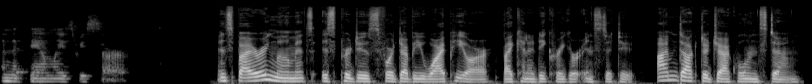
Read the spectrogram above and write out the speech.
and the families we serve. Inspiring Moments is produced for WYPR by Kennedy Krieger Institute. I'm Dr. Jacqueline Stone.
